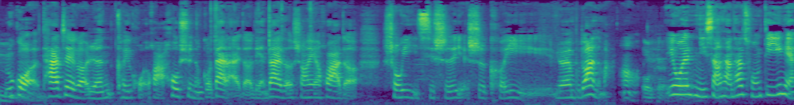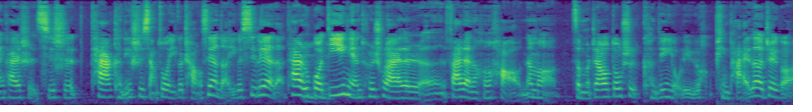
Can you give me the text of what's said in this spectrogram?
嗯如果他这个人可以火的话，后续能够带来的连带的商业化的收益，其实也是可以源源不断的嘛。嗯，OK，因为你想想，他从第一年开始，其实他肯定是想做一个长线的一个系列的。他如果嗯第一年推出来的人发展的很好，那么怎么着都是肯定有利于品牌的这个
